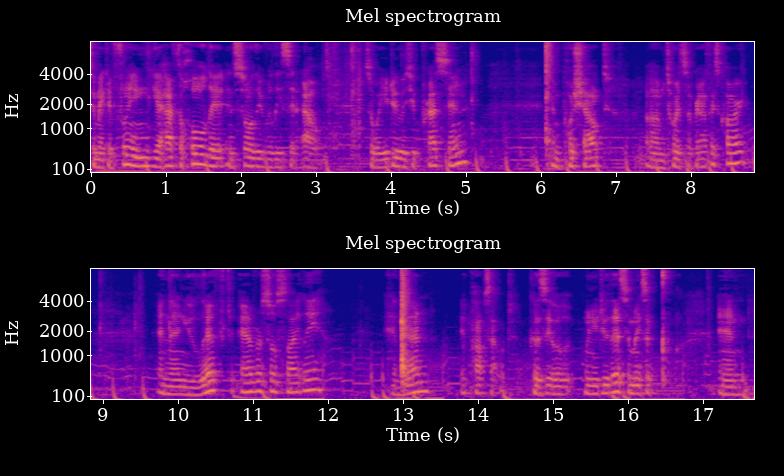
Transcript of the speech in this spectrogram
to make it fling. You have to hold it and slowly release it out. So what you do is you press in and push out um, towards the graphics card and then you lift ever so slightly and then it pops out because when you do this it makes it and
